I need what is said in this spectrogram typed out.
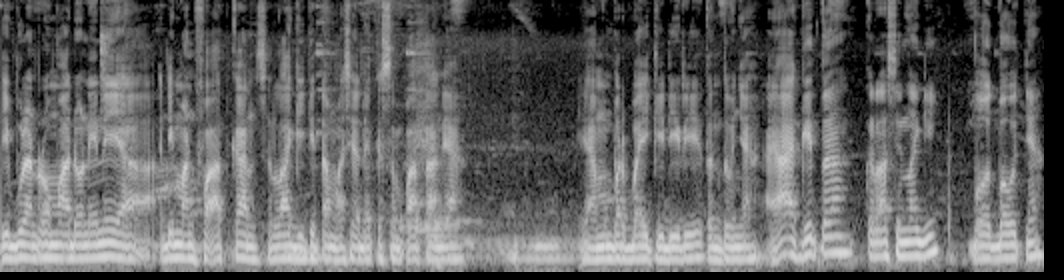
di bulan Ramadan ini ya dimanfaatkan selagi kita masih ada kesempatan ya ya memperbaiki diri tentunya. Ya kita kerasin lagi baut-bautnya.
